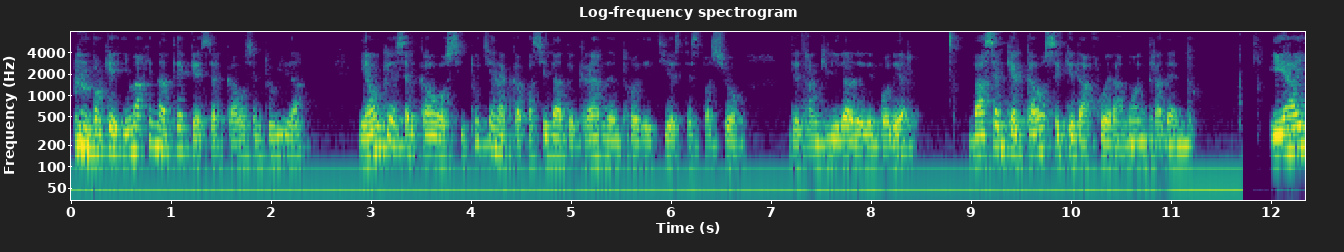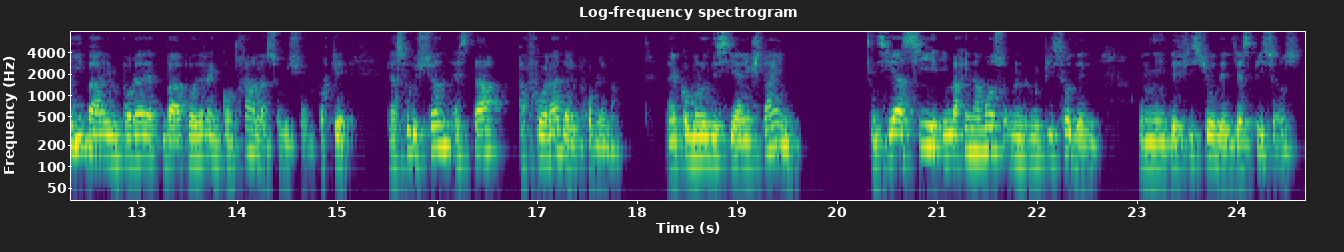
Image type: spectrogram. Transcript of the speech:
porque imagínate que es el caos en tu vida y aunque es el caos, si tú tienes la capacidad de crear dentro de ti este espacio de tranquilidad y de poder, va a hacer que el caos se quede afuera, no entra dentro. Y ahí va a, poder, va a poder encontrar la solución, porque la solución está afuera del problema. Eh, como lo decía Einstein, decía, si imaginamos un, piso de un edificio de 10 pisos,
